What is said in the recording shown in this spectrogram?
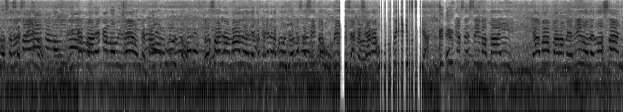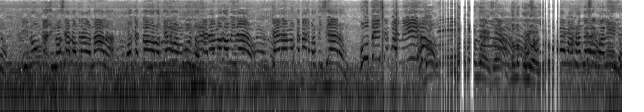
los asesinos y que aparezcan los videos que están ocultos yo soy la madre de Jeffrey de la Cruz. Yo necesito justicia, que se haga justicia. Ese asesino está ahí. Ya va para medido de dos años y nunca y no se ha logrado nada porque todos lo tienen oculto. Queremos los videos. Queremos que pague por lo que hicieron. Justicia por mi hijo. ¿Dónde fue eso? ¿Dónde ocurrió eso? Bajando ese igualillo,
